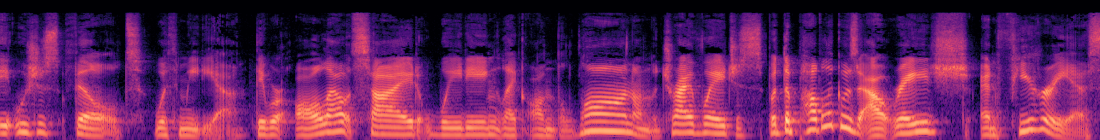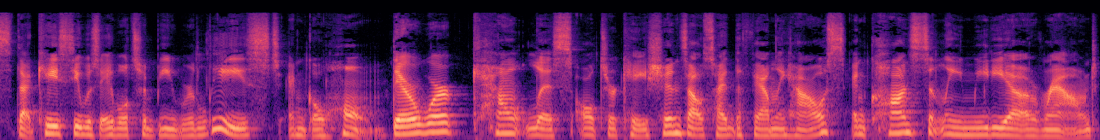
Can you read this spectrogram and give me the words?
it was just filled with media. They were all outside waiting, like on the lawn, on the driveway, just but the public was outraged and furious that Casey was able to be released and go home. There were countless altercations outside the family house and constantly media around.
